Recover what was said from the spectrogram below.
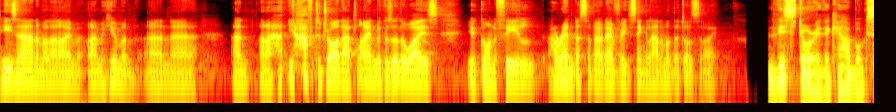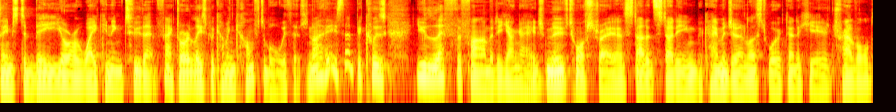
he's an animal and I'm I'm a human, and uh, and and ha- you have to draw that line because otherwise you're going to feel horrendous about every single animal that does die. This story, the cow book, seems to be your awakening to that fact, or at least becoming comfortable with it. And I, is that because you left the farm at a young age, moved to Australia, started studying, became a journalist, worked out of here, travelled,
